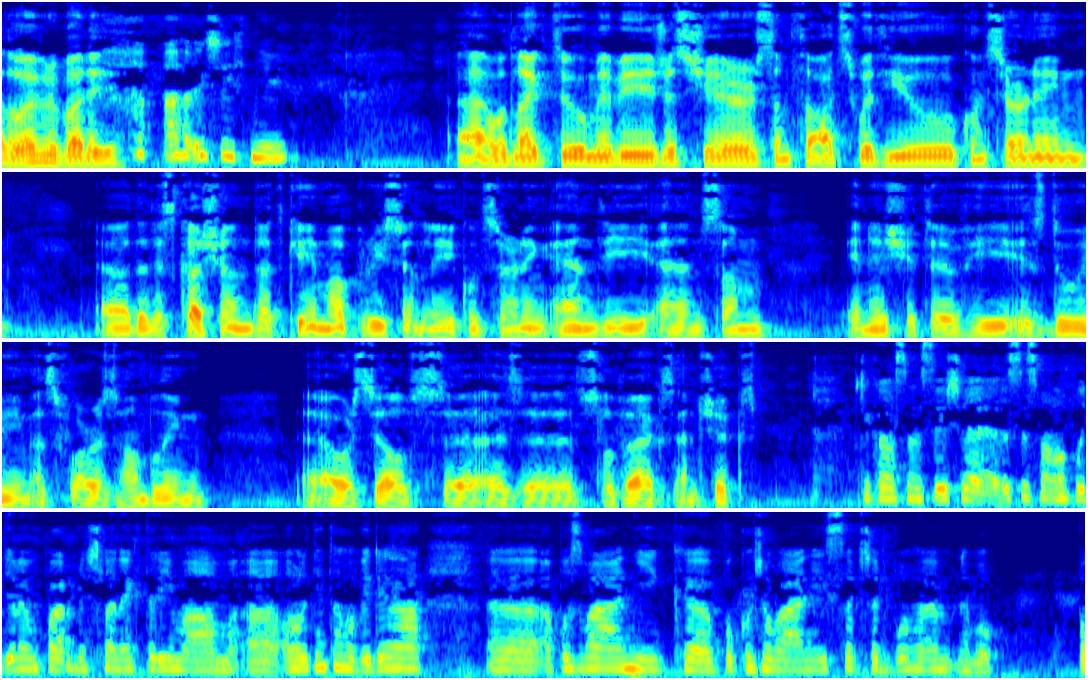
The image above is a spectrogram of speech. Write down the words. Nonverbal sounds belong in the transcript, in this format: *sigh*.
Hello, everybody. *laughs* Ahoj všichni. I would like to maybe just share some thoughts with you concerning uh, the discussion that came up recently concerning Andy and some initiative he is doing as far as humbling uh, ourselves uh, as uh, Slovaks and Czechs. Říkal jsem si, že se s vámi podělím pár myšlenek, který mám uh, ohledně toho videa uh, a pozvání k pokořování se před Bohem, nebo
